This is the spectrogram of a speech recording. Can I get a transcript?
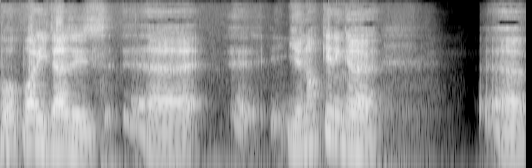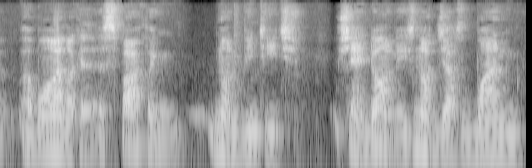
what, what he does is uh, you're not getting a a, a wine like a, a sparkling non-vintage Chandon. It's not just one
